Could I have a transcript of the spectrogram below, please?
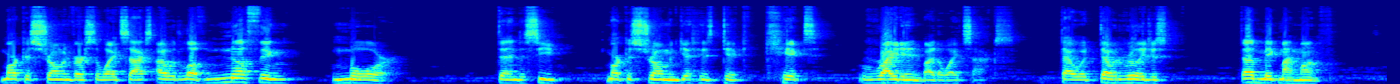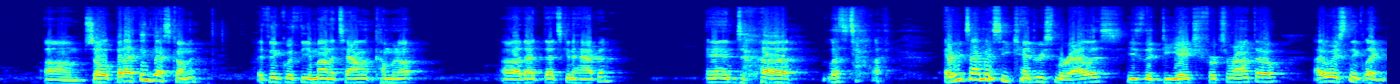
Marcus Stroman versus the White Sox. I would love nothing more than to see Marcus Stroman get his dick kicked right in by the White Sox. That would that would really just that would make my month. Um, so, but I think that's coming. I think with the amount of talent coming up, uh, that that's going to happen. And uh, let's talk. Every time I see Kendrys Morales, he's the DH for Toronto. I always think like,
